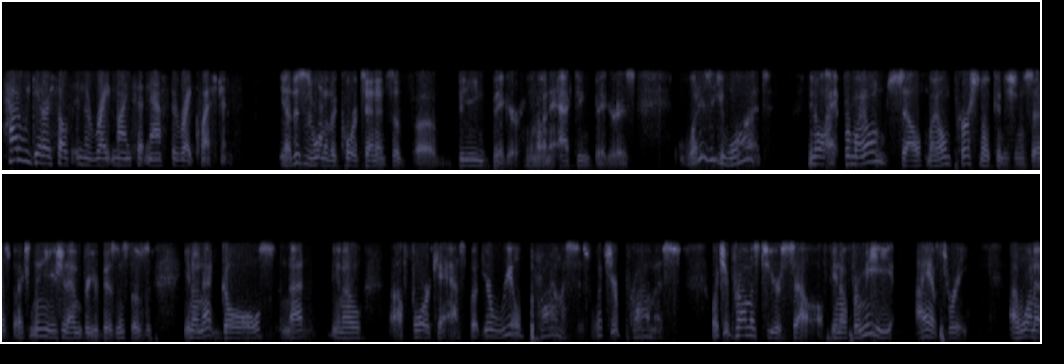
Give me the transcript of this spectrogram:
How do we get ourselves in the right mindset and ask the right questions? Yeah, this is one of the core tenets of uh, being bigger, you know, and acting bigger is what is it you want? You know, I, for my own self, my own personal condition satisfaction, then you should have them for your business. Those, you know, not goals, not, you know, uh, forecast, but your real promises. What's your promise? What's your promise to yourself? You know, for me, I have three. I want to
